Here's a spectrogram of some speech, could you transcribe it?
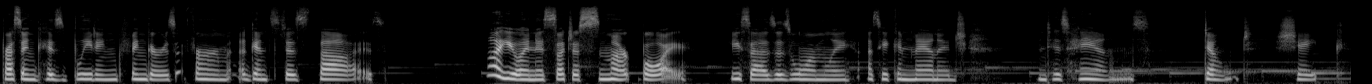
pressing his bleeding fingers firm against his thighs. Ah Yuan is such a smart boy, he says as warmly as he can manage, and his hands don't shake.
